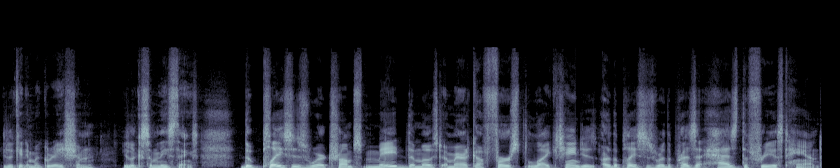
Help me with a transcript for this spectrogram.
you look at immigration, you look at some of these things. The places where Trump's made the most America first like changes are the places where the president has the freest hand,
